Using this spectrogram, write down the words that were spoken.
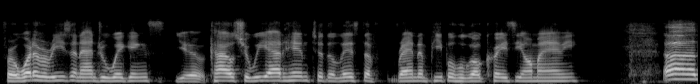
For whatever reason, Andrew Wiggins, you, Kyle, should we add him to the list of random people who go crazy on Miami? Uh,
